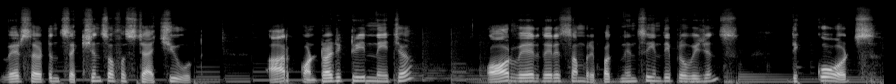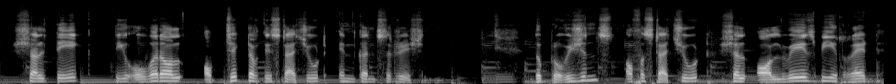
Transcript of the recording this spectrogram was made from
where certain sections of a statute are contradictory in nature or where there is some repugnancy in the provisions, the courts shall take the overall object of the statute in consideration. The provisions of a statute shall always be read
